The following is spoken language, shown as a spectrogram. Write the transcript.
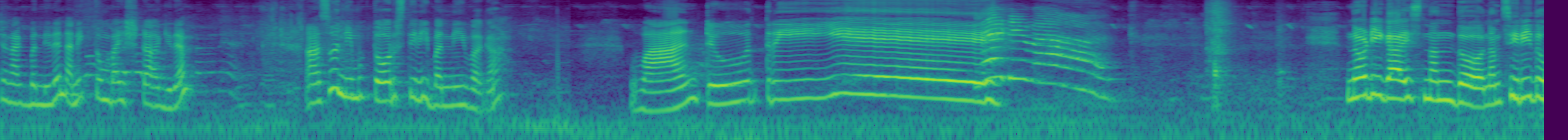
ಚೆನ್ನಾಗಿ ಬಂದಿದೆ. ನನಗೆ ತುಂಬ ಇಷ್ಟ ಆಗಿದೆ. ಸೊ ನಿಮಗೆ ತೋರಿಸ್ತೀನಿ ಬನ್ನಿ ಇವಾಗ. ಒನ್ three, ತ್ರೀ ನೋಡಿ ಗಾಯ್ಸ್ ನಂದು ನಮ್ಮ ಸಿರಿದು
